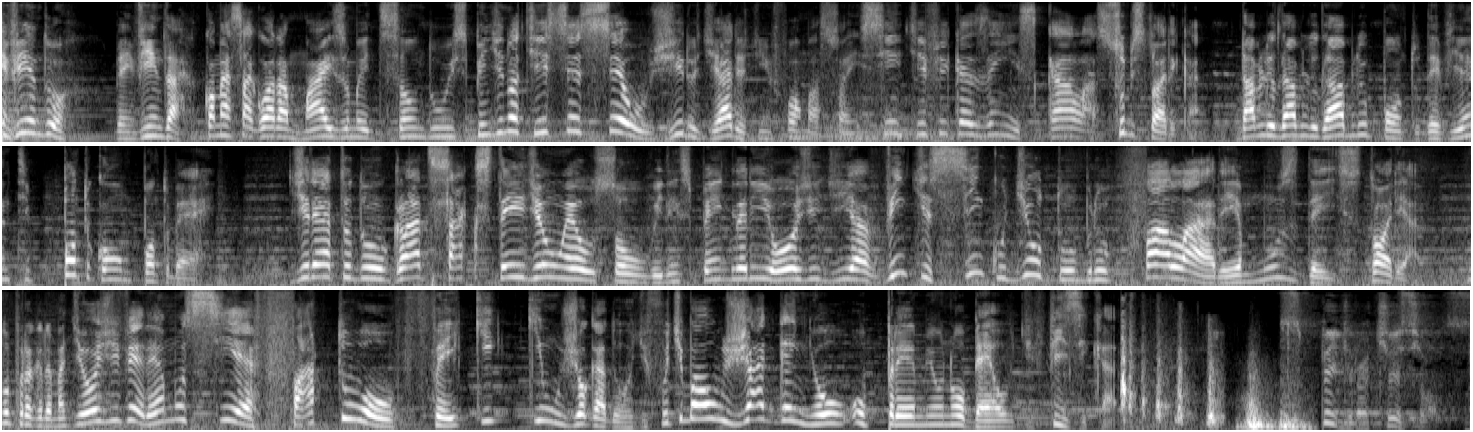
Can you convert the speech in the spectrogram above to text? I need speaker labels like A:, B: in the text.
A: Bem-vindo, bem-vinda. Começa agora mais uma edição do Spin de Notícias, seu giro diário de informações científicas em escala subhistórica. www.deviante.com.br Direto do Gladsack Stadium, eu sou William Spengler e hoje, dia 25 de outubro, falaremos de história. No programa de hoje veremos se é fato ou fake que um jogador de futebol já ganhou o Prêmio Nobel de Física. Speed Notícias.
